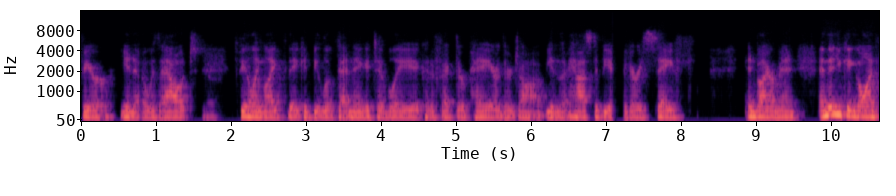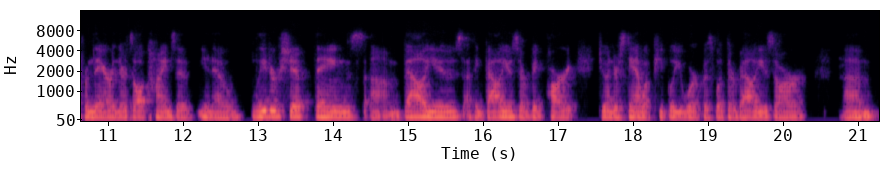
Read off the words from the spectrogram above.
fear, you know, without. Yeah feeling like they could be looked at negatively it could affect their pay or their job you know it has to be a very safe environment. And then you can go on from there and there's all kinds of you know leadership things um, values. I think values are a big part. Do you understand what people you work with what their values are? Um,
